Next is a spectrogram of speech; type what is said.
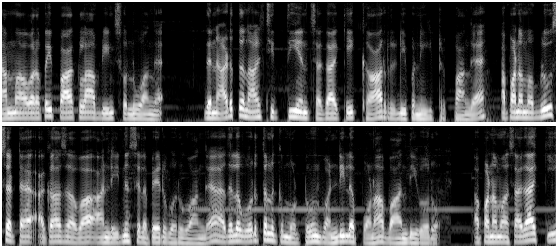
நம்ம அவரை போய் பார்க்கலாம் அப்படின்னு சொல்லுவாங்க. தென் அடுத்த நாள் சித்தி அண்ட் சகாக்கி கார் ரெடி பண்ணிக்கிட்டு இருப்பாங்க. அப்போ நம்ம ப்ளூ சட்டை அகாசாவா அண்ட் இன்னும் சில பேர் வருவாங்க. அதில் ஒருத்தனுக்கு மட்டும் வண்டியில் போனால் வாந்தி வரும். அப்போ நம்ம சகாக்கி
